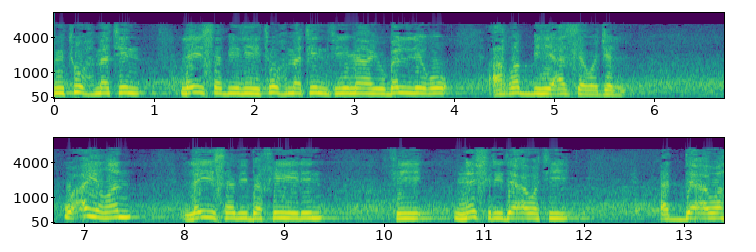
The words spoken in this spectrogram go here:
بتهمة ليس بذي تهمة فيما يبلغ عن ربه عز وجل. وأيضا ليس ببخيل في نشر دعوة الدعوة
